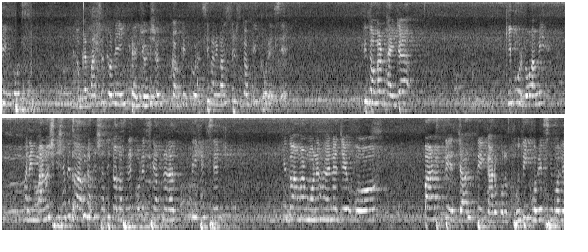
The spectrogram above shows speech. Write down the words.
তিন বোন। আমরা পাঁচ জনেই গ্র্যাজুয়েশন কমপ্লিট করেছি মানে মাস্টার্স কমপ্লিট করেছে। কিন্তু আমার ভাইটা কি বলব, আমি মানে মানুষ হিসেবে তো আপনাদের সাথে চলাফেরা করেছি, আপনারা দেখেছেন। কিন্তু আমার মনে হয় না যে ও পারতে, জানতে কারও কোনো ক্ষতি করেছে বলে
